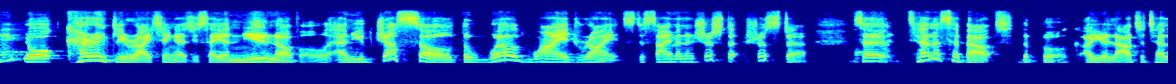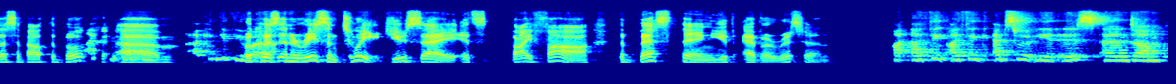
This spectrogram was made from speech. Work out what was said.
Okay. You're currently writing, as you say, a new novel, and you've just sold the worldwide rights to Simon and Schuster. Schuster. So tell us about the book. Are you allowed to tell us about the book? I can, um, I can, give you because a... in a recent tweet you say it's by far the best thing you've ever written. I, I think I think absolutely it is, and um,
